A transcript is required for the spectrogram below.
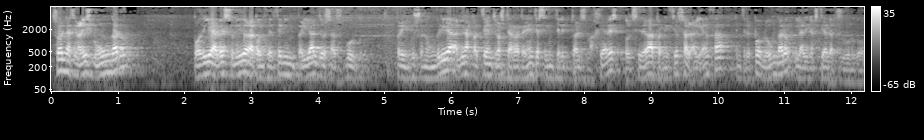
solo el nacionalismo húngaro podría haberse unido a la concepción imperial de los Habsburgo, pero incluso en Hungría había una facción entre los terratenientes e intelectuales magiares que consideraba perniciosa la alianza entre el pueblo húngaro y la dinastía de Habsburgo.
